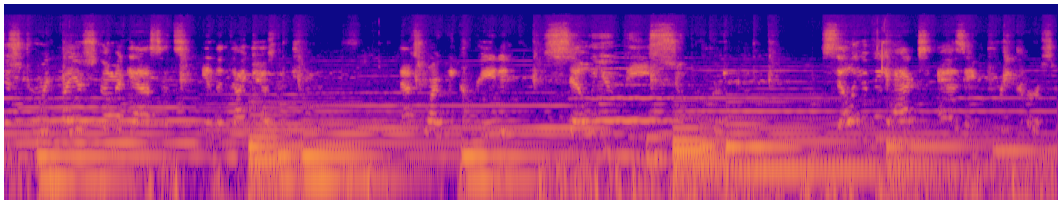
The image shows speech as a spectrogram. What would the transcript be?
destroyed by your stomach acids in the digestive tract. That's why we created CellUV Superfood. CellUV acts as a precursor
